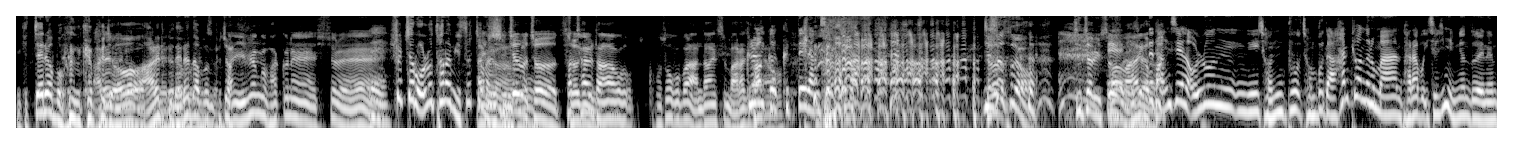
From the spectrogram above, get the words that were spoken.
이렇게 째려보는 그 표정, 아래로 내려다보는 표정. 아니 이명박 박근혜 시절에 네. 실제로 언론 탄압이 있었잖아요. 아니, 실제로 저- 사찰 당하고 고소 고발 안 당했으면 말하지 그러니까 마요. 그때 당시 있었어요. 진짜로 있어요. 예, 그때 당시에는 언론이 전부 전부 다 한편으로만 바라보 2016년도에는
